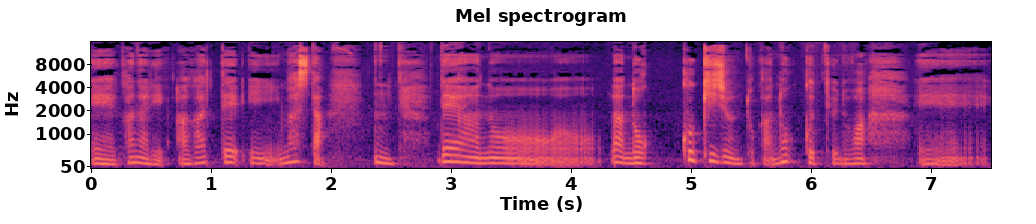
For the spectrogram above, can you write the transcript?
えー、かなり上がっていました。うん、であのノック基準とかノックっていうのは、えー、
